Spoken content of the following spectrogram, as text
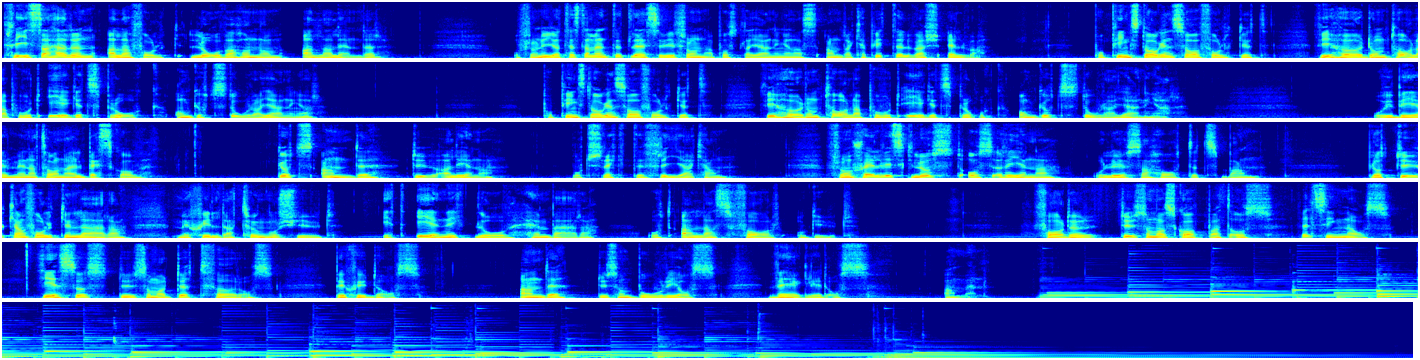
Prisa Herren alla folk, lova honom alla länder. Och från Nya testamentet läser vi från Apostlagärningarnas andra kapitel, vers 11. På pingstdagen sa folket, vi hör dem tala på vårt eget språk om Guds stora gärningar. På pingstdagen sa folket, vi hör dem tala på vårt eget språk om Guds stora gärningar. Och vi ber med Natanael Beskov. Guds ande, du alena, vårt släkte fria kan. Från självisk lust oss rena och lösa hatets bann. Blott du kan folken lära med skilda tungors ljud ett enigt lov hembära åt allas far och Gud. Fader, du som har skapat oss, välsigna oss. Jesus, du som har dött för oss, beskydda oss. Ande, du som bor i oss, vägled oss. Amen.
